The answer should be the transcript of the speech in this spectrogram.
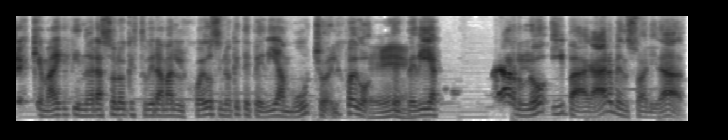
Pero es que Mighty no era solo que estuviera mal el juego, sino que te pedía mucho. El juego te pedía comprarlo y pagar mensualidad.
